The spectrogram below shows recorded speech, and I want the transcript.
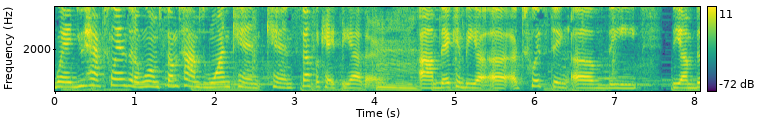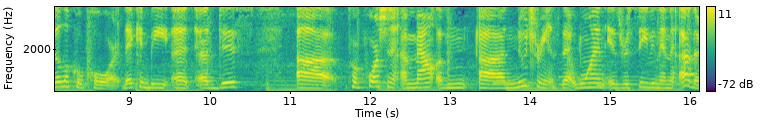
when you have twins in a womb sometimes one can can suffocate the other mm. um, there can be a, a, a, twisting of the the umbilical cord there can be a, a dis uh, proportionate amount of uh, nutrients that one is receiving than the other.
